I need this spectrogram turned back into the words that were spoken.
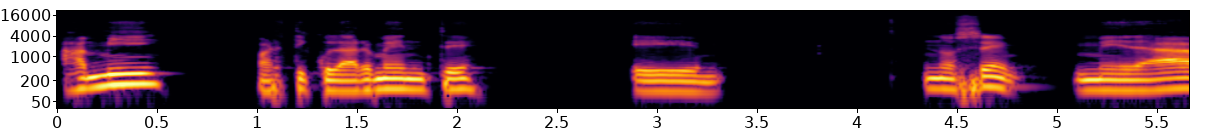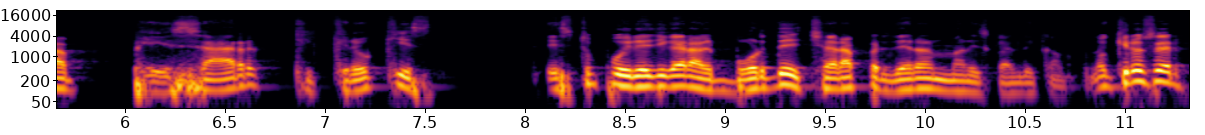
A mí, particularmente, eh, no sé, me da pesar que creo que es esto podría llegar al borde de echar a perder al mariscal de campo. No quiero ser,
